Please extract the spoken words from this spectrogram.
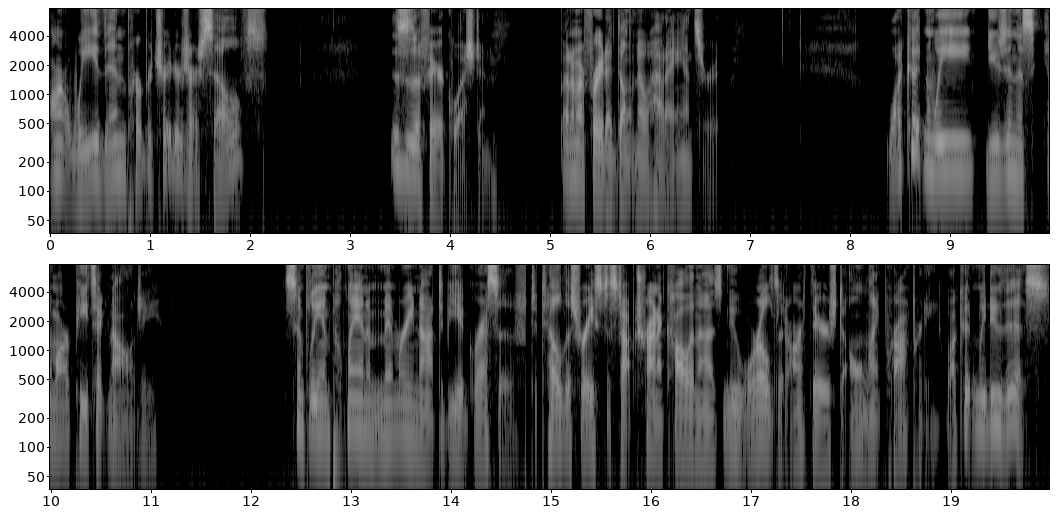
Aren't we then perpetrators ourselves? This is a fair question, but I'm afraid I don't know how to answer it. Why couldn't we, using this MRP technology, simply implant a memory not to be aggressive, to tell this race to stop trying to colonize new worlds that aren't theirs to own like property? Why couldn't we do this?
